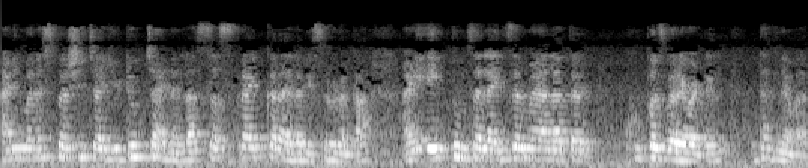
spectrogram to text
आणि मनस्पर्शीच्या युट्यूब चॅनलला सबस्क्राईब करायला विसरू नका. आणि एक तुमचा लाईक जर मिळाला तर खूपच बरे वाटेल. धन्यवाद.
